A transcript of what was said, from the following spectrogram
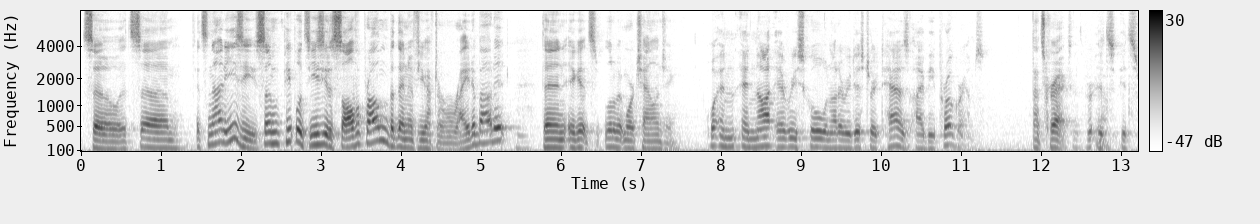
So it's um, it's not easy. Some people it's easy to solve a problem, but then if you have to write about it, then it gets a little bit more challenging. Well, and, and not every school, not every district has IB programs. That's correct. It's, it's,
